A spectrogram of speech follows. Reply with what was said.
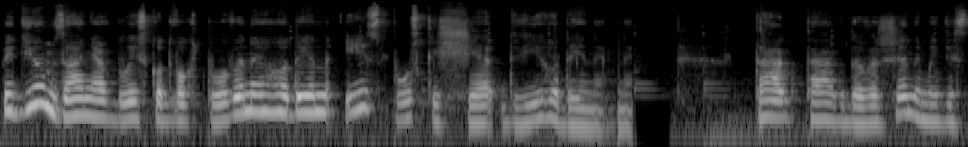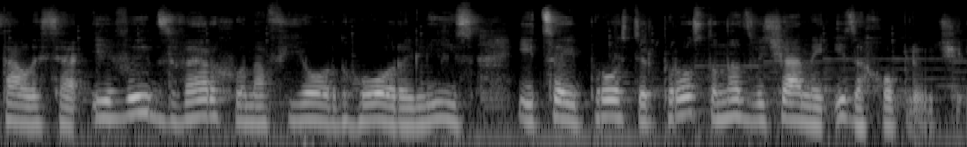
Підйом зайняв близько 2,5 годин і спуски ще 2 години. Так, так, до вершини ми дісталися. І вид зверху на фьорд, гори, ліс, і цей простір просто надзвичайний і захоплюючий.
